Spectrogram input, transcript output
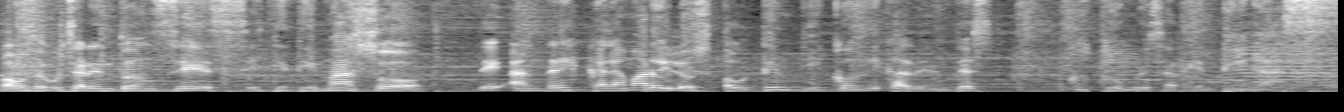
Vamos a escuchar entonces este temazo de Andrés Calamaro y los auténticos decadentes, costumbres argentinas.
